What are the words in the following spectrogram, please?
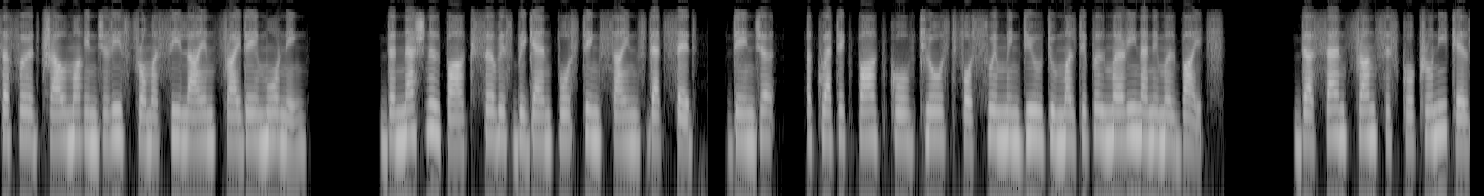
suffered trauma injuries from a sea lion Friday morning. The National Park Service began posting signs that said, Danger, aquatic park cove closed for swimming due to multiple marine animal bites. The San Francisco Chronicle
